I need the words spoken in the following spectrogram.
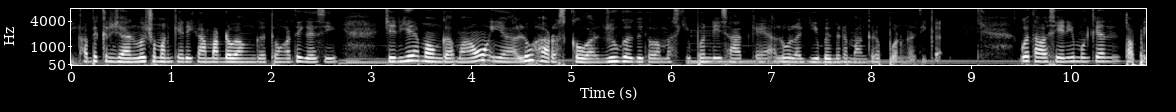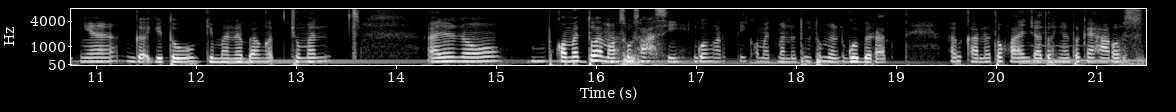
tapi kerjaan lu cuman kayak di kamar doang gitu ngerti gak sih? Jadi ya mau nggak mau ya lu harus keluar juga gitu loh meskipun di saat kayak lu lagi bener mager pun ngerti gak gue tahu sih ini mungkin topiknya nggak gitu gimana banget cuman I don't know komit tuh emang susah sih. Gue ngerti komitmen itu tuh menurut gue berat karena tuh kalian jatuhnya tuh kayak harus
